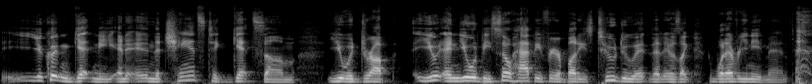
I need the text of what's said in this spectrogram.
you couldn't get any, and the chance to get some, you would drop you, and you would be so happy for your buddies to do it that it was like whatever you need, man.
